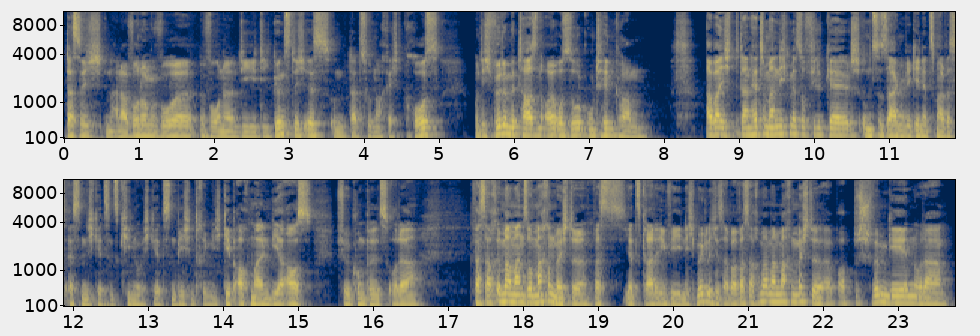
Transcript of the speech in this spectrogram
dass ich in einer Wohnung wohne, wohne, die, die günstig ist und dazu noch recht groß. Und ich würde mit 1000 Euro so gut hinkommen. Aber ich, dann hätte man nicht mehr so viel Geld, um zu sagen, wir gehen jetzt mal was essen, ich gehe jetzt ins Kino, ich gehe jetzt ein Bierchen trinken, ich gebe auch mal ein Bier aus für Kumpels oder was auch immer man so machen möchte, was jetzt gerade irgendwie nicht möglich ist, aber was auch immer man machen möchte, ob schwimmen gehen oder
